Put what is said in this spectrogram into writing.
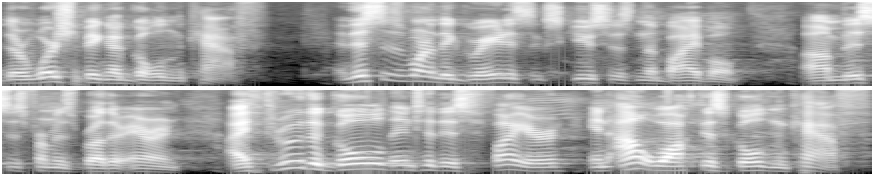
they're worshiping a golden calf. And this is one of the greatest excuses in the Bible. Um, this is from his brother Aaron. I threw the gold into this fire and out walked this golden calf.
